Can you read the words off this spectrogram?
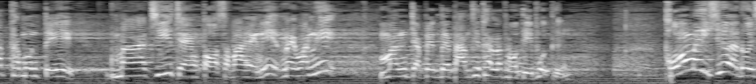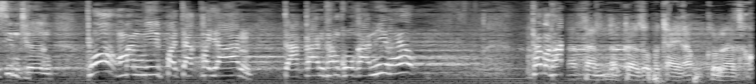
รัฐมนตรีมาชี้แจงต่อสภาแห่งนี้ ในวันนี้มันจะเป็นไปตามที่ท่านรัฐมนตรีพูดถึง ผมไม่เชื่อโดยสิ้นเชิง เพราะมันมีประจักษ์พยานจากการทำโครงการนี้แล้วท่านประธานท่านดรสุภชัยครับคุณราชโค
